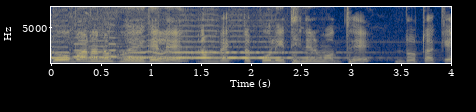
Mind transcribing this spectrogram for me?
ডো বানানো হয়ে গেলে আমরা একটা পলিথিনের মধ্যে ডোটাকে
